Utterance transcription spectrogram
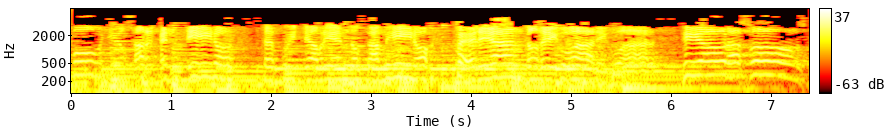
puños argentinos, te fuiste abriendo camino, peleando de igual a igual. Y ahora sos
